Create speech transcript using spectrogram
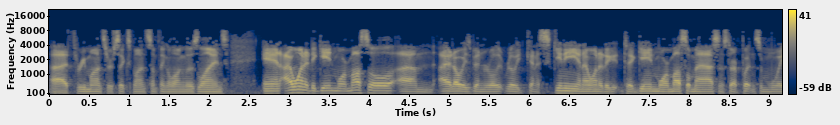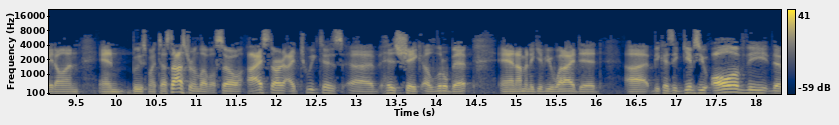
uh, three months or six months, something along those lines. And I wanted to gain more muscle. Um, I had always been really, really kind of skinny, and I wanted to, to, gain more muscle mass and start putting some weight on and boost my testosterone level. So I started. I tweaked his uh, his shake a little bit, and I'm going to give you what I did uh, because it gives you all of the the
